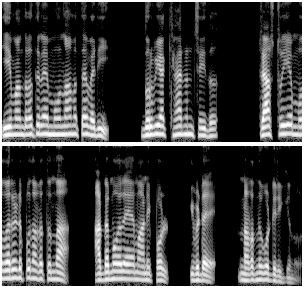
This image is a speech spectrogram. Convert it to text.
ഈ മന്ത്രത്തിലെ മൂന്നാമത്തെ വരി ദുർവ്യാഖ്യാനം ചെയ്ത് രാഷ്ട്രീയ മുതലെടുപ്പ് നടത്തുന്ന അടമോദയമാണിപ്പോൾ ഇവിടെ നടന്നുകൊണ്ടിരിക്കുന്നത്.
